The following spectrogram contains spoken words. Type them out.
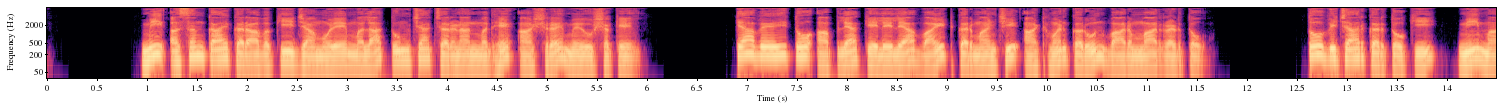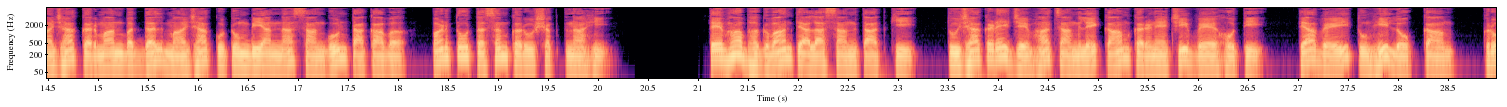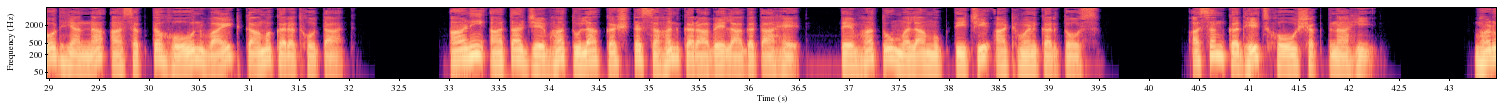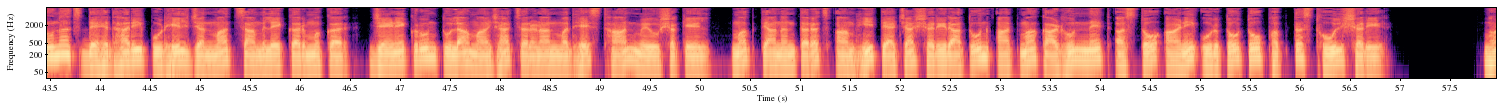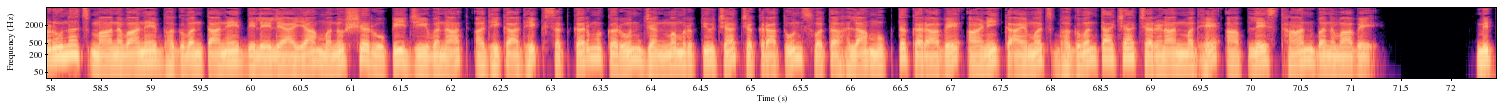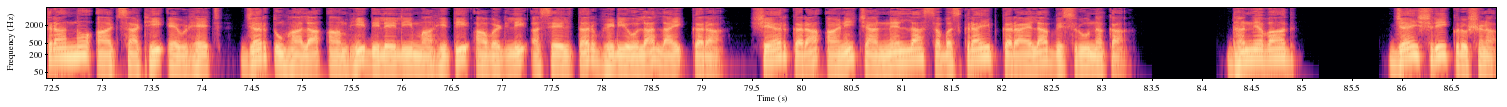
मी असं काय करावं की ज्यामुळे मला तुमच्या चरणांमध्ये आश्रय मिळू शकेल. त्यावेळी तो आपल्या केलेल्या वाईट कर्मांची आठवण करून वारंवार रडतो. तो विचार करतो की मी माझ्या कर्मांबद्दल माझ्या कुटुंबियांना सांगून टाकावं पण तो तसं करू शकत नाही. तेव्हा भगवान त्याला सांगतात की तुझ्याकडे जेव्हा चांगले काम करण्याची वेळ होती त्यावेळी तुम्ही लोककाम क्रोध यांना आसक्त होऊन वाईट काम करत होतात. आणि आता जेव्हा तुला कष्ट सहन करावे लागत आहे तेव्हा तू मला मुक्तीची आठवण करतोस. असं कधीच होऊ शकत नाही. म्हणूनच देहधारी पुढील जन्मात चांगले कर्म कर जेणेकरून तुला माझ्या चरणांमध्ये स्थान मिळू शकेल. मग त्यानंतरच आम्ही त्याच्या शरीरातून आत्मा काढून नेत असतो आणि उरतो तो फक्त स्थूल शरीर. म्हणूनच मानवाने भगवंताने दिलेल्या या मनुष्यरूपी जीवनात अधिकाधिक सत्कर्म करून जन्ममृत्यूच्या चक्रातून स्वतःला मुक्त करावे आणि कायमच भगवंताच्या चरणांमध्ये आपले स्थान बनवावे. मित्रांनो आजसाठी एवढेच. जर तुम्हाला आम्ही दिलेली माहिती आवडली असेल तर व्हिडिओला लाईक करा शेअर करा आणि चॅनेलला सबस्क्राईब करायला विसरू नका. धन्यवाद. जय श्री कृष्णा.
